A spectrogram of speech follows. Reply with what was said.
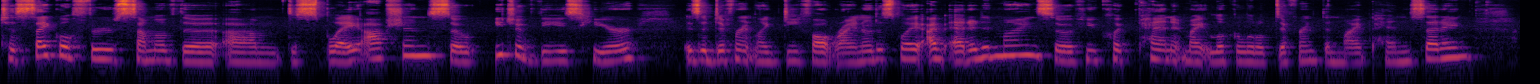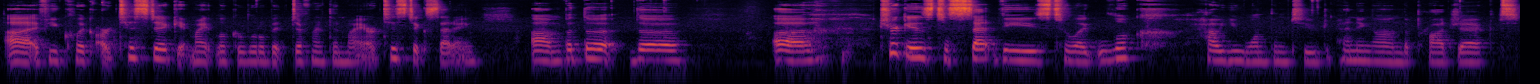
to cycle through some of the um, display options. So each of these here is a different like default Rhino display. I've edited mine, so if you click pen, it might look a little different than my pen setting. Uh, if you click artistic, it might look a little bit different than my artistic setting. Um, but the the uh, trick is to set these to like look how you want them to, depending on the project,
